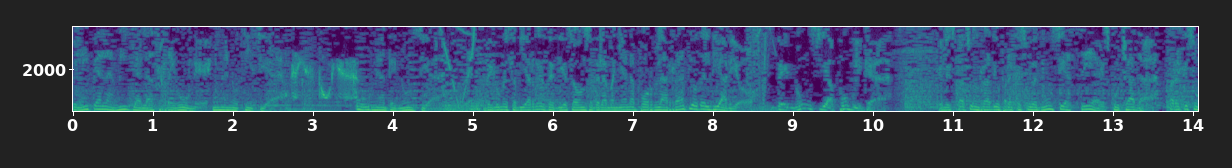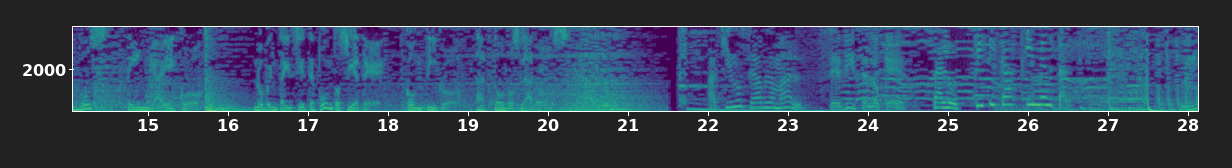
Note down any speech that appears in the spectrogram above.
Felipe Alamilla las reúne. Una noticia. Una historia. Una denuncia. De lunes a viernes de 10 a 11 de la mañana por la radio del diario. Denuncia pública. El espacio en radio para que su denuncia sea escuchada. Para que su voz tenga eco. 97.7. Contigo. A todos lados. Aquí no se habla mal, se dice lo que es. Salud física y mental.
